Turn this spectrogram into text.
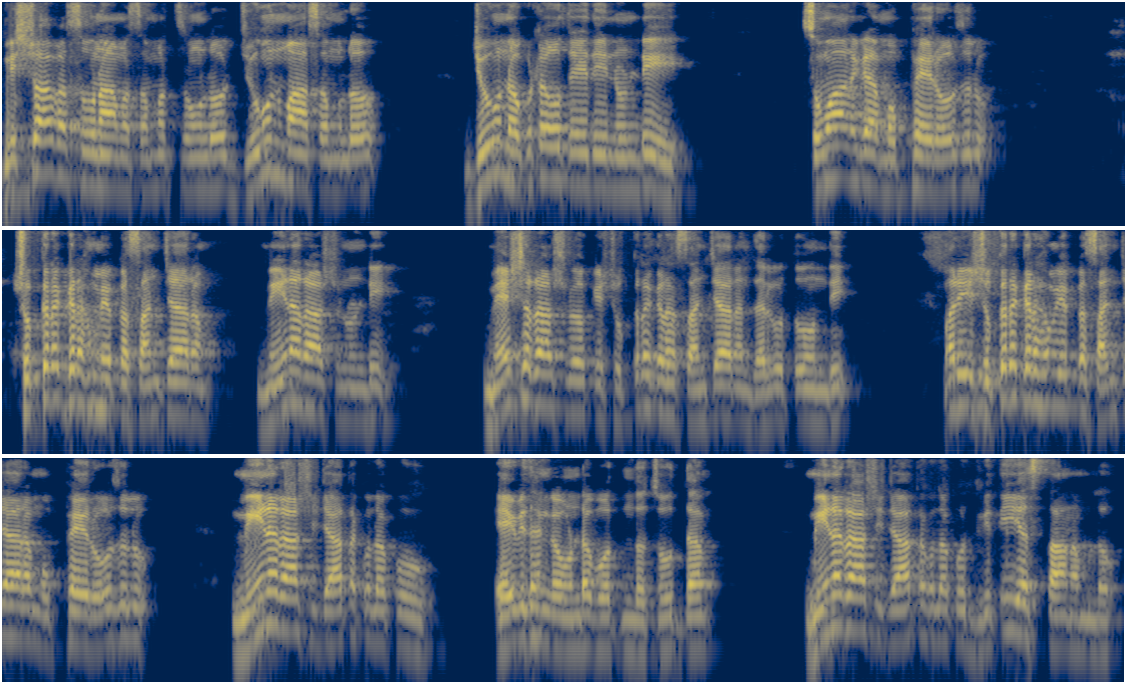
విశ్వావసునామ సంవత్సరంలో జూన్ మాసంలో జూన్ ఒకటవ తేదీ నుండి సుమారుగా ముప్పై రోజులు శుక్రగ్రహం యొక్క సంచారం మీనరాశి నుండి మేషరాశిలోకి శుక్రగ్రహ సంచారం జరుగుతూ ఉంది. మరి శుక్రగ్రహం యొక్క సంచారం ముప్పై రోజులు. మీనరాశి జాతకులకు ఏ విధంగా ఉండబోతుందో చూద్దాం. మీనరాశి జాతకులకు ద్వితీయ స్థానంలో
